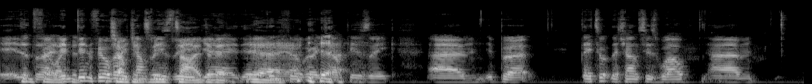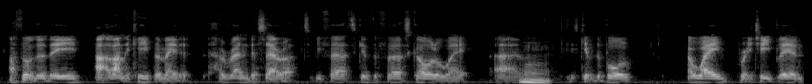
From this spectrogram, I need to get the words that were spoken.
It, Didn't feel like it didn't feel very Champions League tie, League. did yeah, it? yeah, Yeah, it didn't feel very yeah. Champions League. Um, but they took the chances well. Um, I thought that the Atlanta keeper made a horrendous error. To be fair, to give the first goal away, um, he's given the ball away pretty cheaply, and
